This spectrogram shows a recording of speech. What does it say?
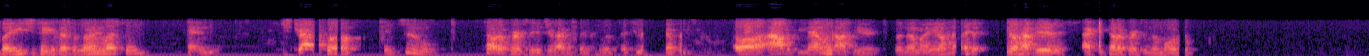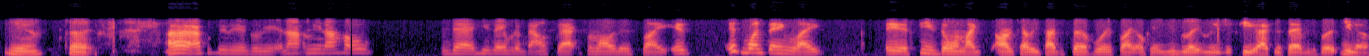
but he should take this as a learning lesson and strap up and two tell the person that you're having sex with that you have herpes. Well, obviously now it's out there, so no, you don't you don't have to actually tell the person no more. Yeah, thanks. I I completely agree, and I, I mean I hope that he's able to bounce back from all of this. Like it's it's one thing like if he's doing like R. Kelly type of stuff where it's like okay you blatantly just keep acting savage, but you know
